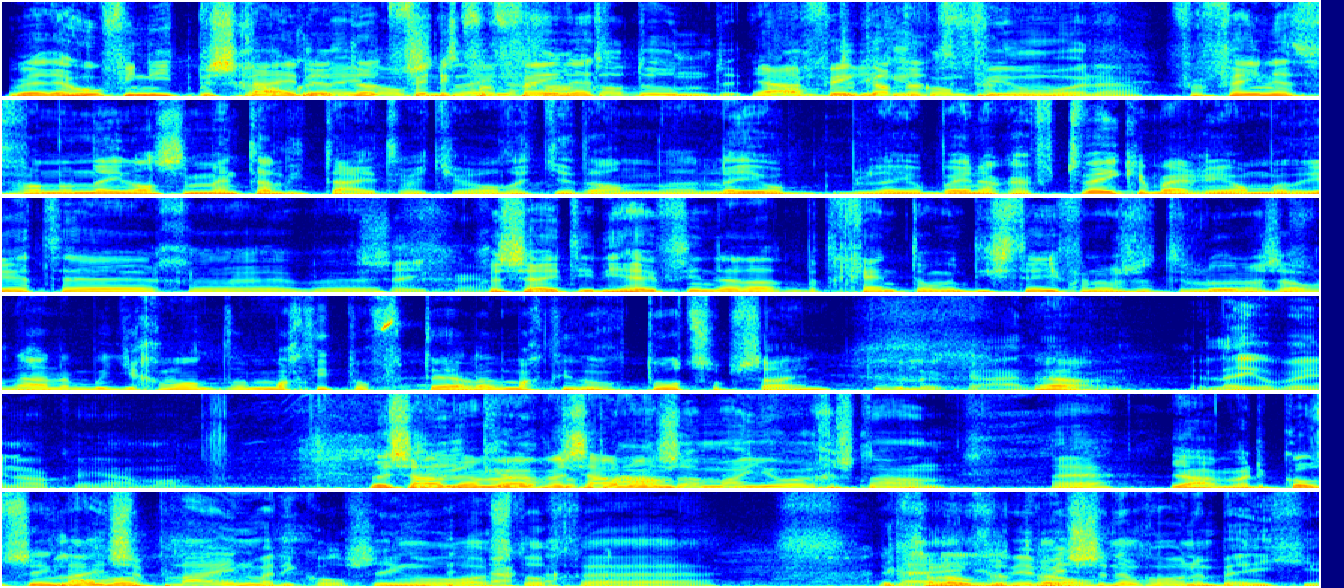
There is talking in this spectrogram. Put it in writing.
Daar hoef je niet bescheiden. Dat vind ik vervelend. dat doen? Ja, vind ik altijd kampioen worden. vervelend van de Nederlandse mentaliteit, weet je wel. Dat je dan eh, Leo, Leo Benak heeft twee keer bij Real Madrid eh, ge- gezeten. Die heeft inderdaad met Gento en die Stefano lullen en zo. Nou, dan moet je gewoon, dan mag hij toch vertellen. Dan mag hij toch trots op zijn. Tuurlijk, ja. Ja. Leo Beenhakker, ja man. We zouden, Drie keer we de zouden Plaza Major gestaan. Hè? ja, maar de Colsingel, Leidseplein, maar die Koolsingel was toch... eh, ik nee, geloof het we wel. missen hem gewoon een beetje,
